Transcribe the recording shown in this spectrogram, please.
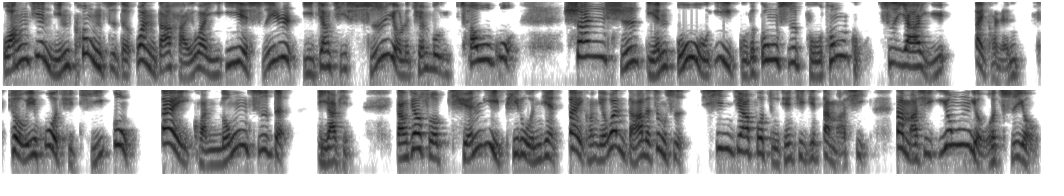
王健林控制的万达海外于一月十一日已将其持有的全部超过三十点五五亿股的公司普通股质押于贷款人，作为获取提供贷款融资的抵押品。港交所权益披露文件，贷款给万达的正是新加坡主权基金淡马锡，淡马锡拥有和持有。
